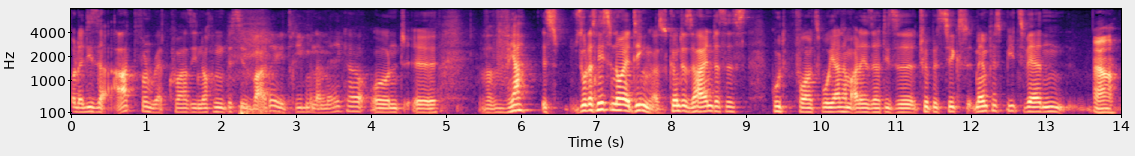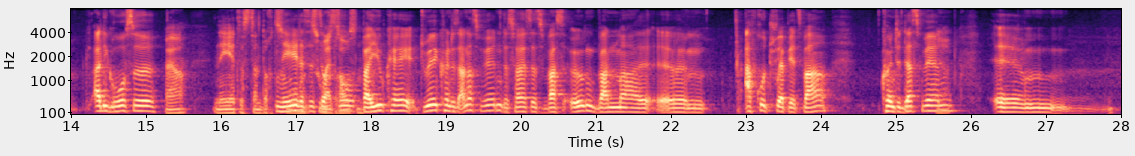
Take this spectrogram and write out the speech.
oder diese Art von Rap quasi noch ein bisschen weitergetrieben in Amerika und äh, ja, ist so das nächste neue Ding. Also es könnte sein, dass es, gut, vor zwei Jahren haben alle gesagt, diese Triple Six Memphis Beats werden Ja, all die große ja. Nee, das ist dann doch zu, Nee, das ist doch so. draußen. Bei UK Drill könnte es anders werden. Das heißt, das, was irgendwann mal ähm, Afro-Trap jetzt war, könnte das werden. Ähm,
